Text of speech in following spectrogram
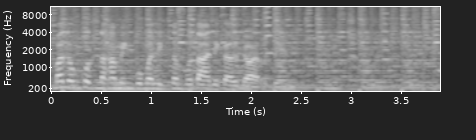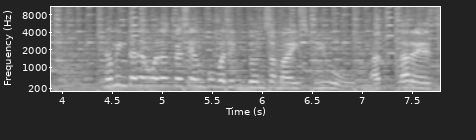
malungkot na kaming bumalik ng Botanical Garden. Kaming dalawa lang kasi ang bumalik doon sa Mice View at the rest,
